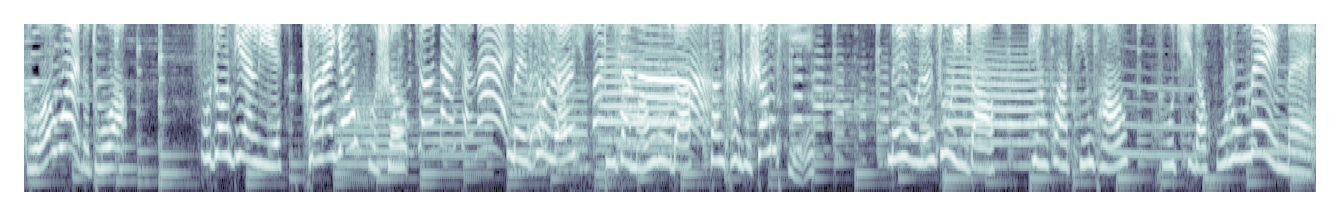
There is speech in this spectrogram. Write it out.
格外的多。服装店里传来吆喝声，每个人都在忙碌地翻看着商品，没有人注意到电话亭旁哭泣的葫芦妹妹。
